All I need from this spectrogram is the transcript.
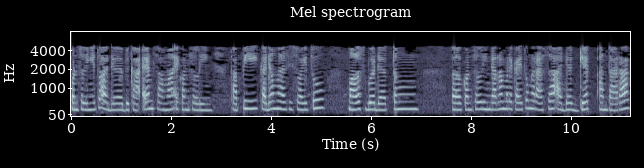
konseling itu ada BKM sama e-konseling. Tapi kadang mahasiswa itu males buat dateng uh, konseling karena mereka itu ngerasa ada gap antara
